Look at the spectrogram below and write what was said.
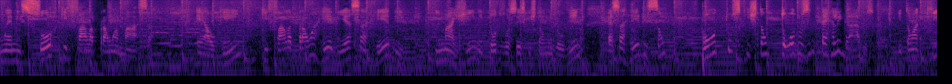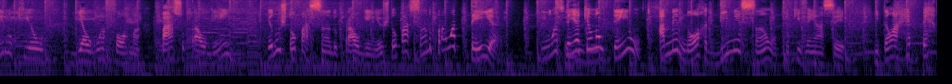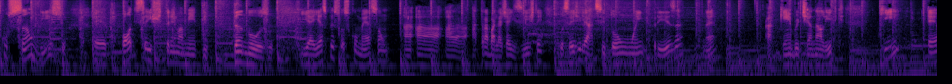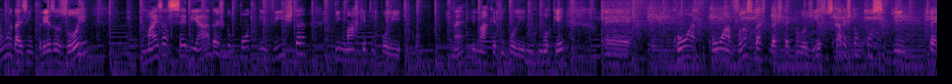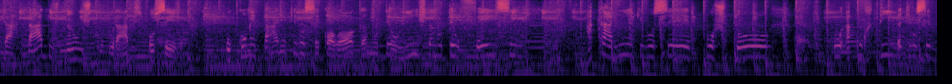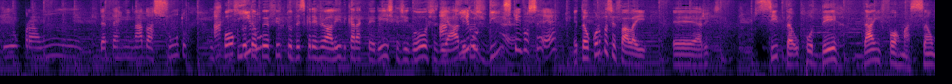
um emissor que fala para uma massa, é alguém que fala para uma rede. E essa rede, imagine todos vocês que estão nos ouvindo, essa rede são pontos que estão todos interligados. Então aquilo que eu de alguma forma passo para alguém, eu não estou passando para alguém, eu estou passando para uma teia em uma Sim. teia que eu não tenho a menor dimensão do que vem a ser. Então a repercussão disso é, pode ser extremamente danoso. E aí as pessoas começam a, a, a, a trabalhar. Já existem. Você, Giliard, citou uma empresa, né? A Cambridge Analytica, que é uma das empresas hoje mais assediadas do ponto de vista de marketing político, né? De marketing político, uhum. porque é, com, a, com o avanço das, das tecnologias, os caras estão conseguindo pegar dados não estruturados, ou seja, o comentário que você coloca no teu Insta, no teu Face, a carinha que você postou, é, a curtida que você deu para um determinado assunto. Um aquilo, pouco do teu perfil que tu descreveu ali, de características, de gostos, de aquilo hábitos. diz é. quem você é. Então, quando você fala aí, é, a gente cita o poder da informação,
